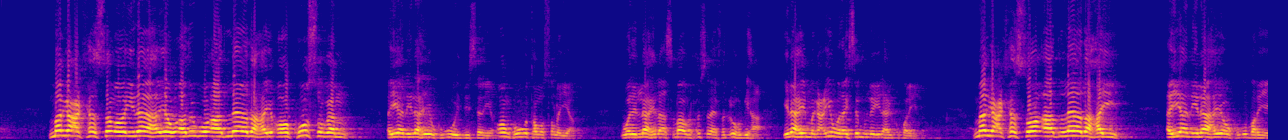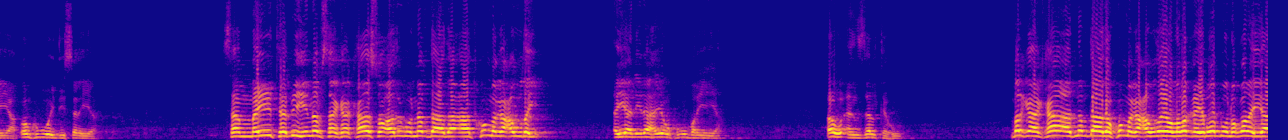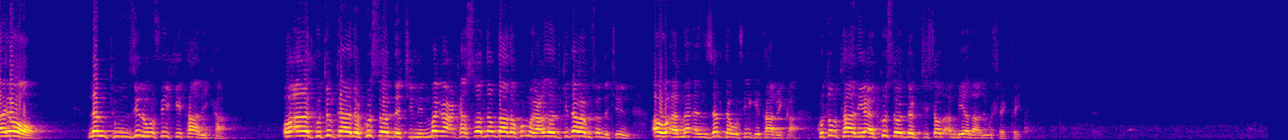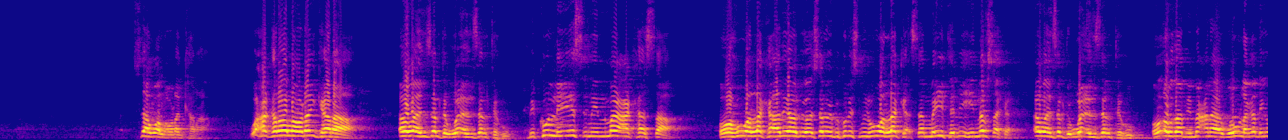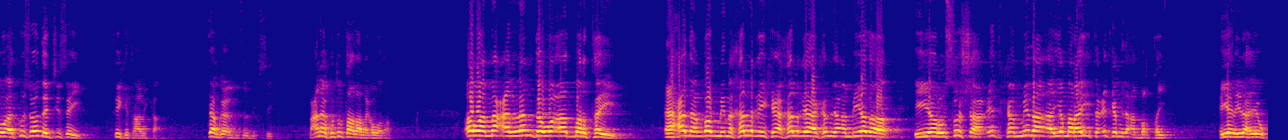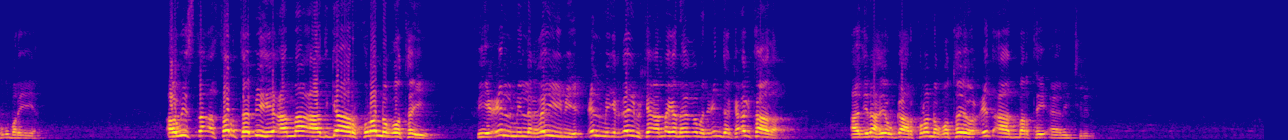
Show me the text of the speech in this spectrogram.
Magac kasta oo ilaahayow adigu aada leedahay oo kuu sugan ayaan ilaahayow kugu weydiisanaya oon kuugu tawasulaya walilaahi alasmaa'u lxusnaa fadcuuhu biha. Ilaahay magacyo wanaagsan buu leey ilahay ku barya magac kastoo aada leedahay ayaan ilaahayow kugu baryayaa oon kugu weydiisanayaa. Samayta bihi nafsaka kaasoo adigu nafdaada aada ku magacowday ayaan ilaahayow kugu baryayaa aw anzaltahu. Markaa kaa aada nafdaada ku magacowday oo laba qaybood buu noqonayaayo lam tunzilhu fii kitaabika. Oo aanad kutubtaada ku soo dejinin magac kastood nafdaada ku magacowday ood kitaabaa ku soo dejinin. Aw ama anzaltahu fii kitaabika. Kutubtaadii aada ku soo dejishood ambiyadaadii u sheegtay sidaa waa la odhan karaa. Waxaa kaloo la odhan karaa aw anzaltahu wa anzaltahu bikulli ismin magac kasta oo huwa laka adiga sal bikulli ismin huwa laka samayta bihi nafsaka. Aw anzaltahu wa anzaltahu oo awdaa bimacnaa wow laga dhigo oo aada ku soo dejisay fii kitaabika kitaabka aad ku soo dejisay. Macnaha kutubtaadaa laga wadaa aw ama callamta wa aada bartay axadan qof min khalqika khalqiga ka mida ambiyada iyo rususha cid kamida iyo malaa'igta cid kamida aada bartay ayaan ilaahay o kugu baryaya aw ista'harta bihi ama aada gaar kula noqotay fii cilmi اlgaybi cilmiga qeybka annaga naga qaban cindaka agtaada aada ilaahay ow gaar kula noqotay oo cid aada bartay aanay jirin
